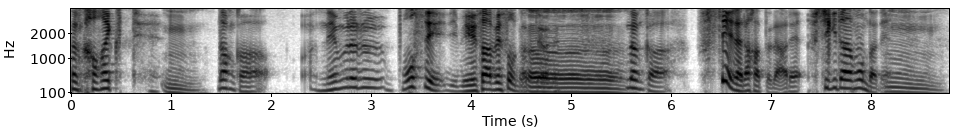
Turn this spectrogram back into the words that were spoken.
なんか可愛くて、うん。なんか、眠れる母性に目覚めそうになったよね。うん。なんか、不正じゃなかったね、あれ。不思議なもんだね。うん。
